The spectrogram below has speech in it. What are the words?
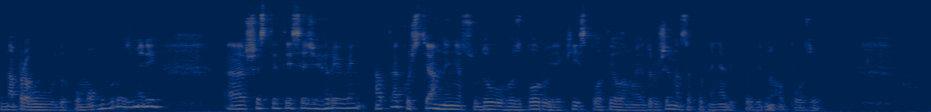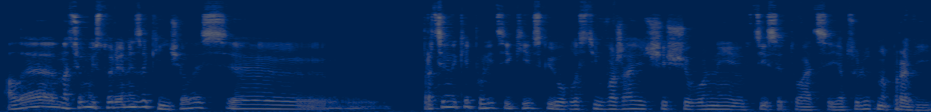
на правову допомогу в розмірі 6 тисяч гривень, а також стягнення судового збору, який сплатила моя дружина за подання відповідного позову. Але на цьому історія не закінчилась. Е, Працівники поліції Київської області, вважаючи, що вони в цій ситуації абсолютно праві,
